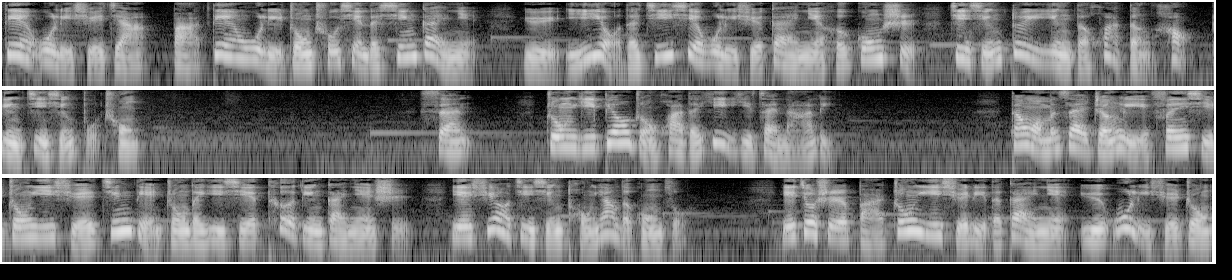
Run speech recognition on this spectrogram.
电物理学家把电物理中出现的新概念。与已有的机械物理学概念和公式进行对应的划等号，并进行补充。三，中医标准化的意义在哪里？当我们在整理分析中医学经典中的一些特定概念时，也需要进行同样的工作，也就是把中医学里的概念与物理学中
